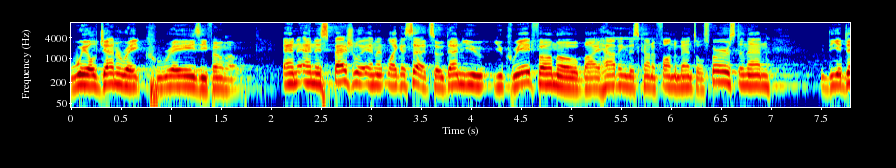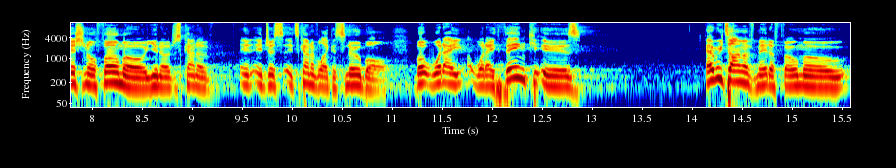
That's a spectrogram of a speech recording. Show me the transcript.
will generate crazy FOMO. And and especially and like I said, so then you you create FOMO by having this kind of fundamentals first, and then the additional FOMO, you know, just kind of it, it just it's kind of like a snowball. But what I what I think is every time I've made a FOMO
